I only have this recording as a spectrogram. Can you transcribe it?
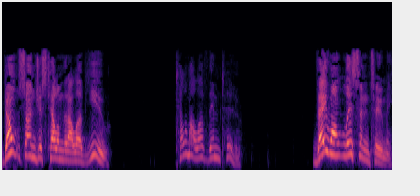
Don't son just tell them that I love you. Tell them I love them too. They won't listen to me.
